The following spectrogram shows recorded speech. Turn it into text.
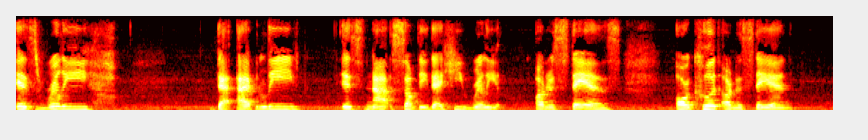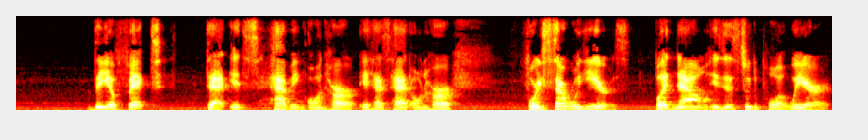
it's really that I believe it's not something that he really understands or could understand the effect that it's having on her. It has had on her for several years. But now it's just to the point where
